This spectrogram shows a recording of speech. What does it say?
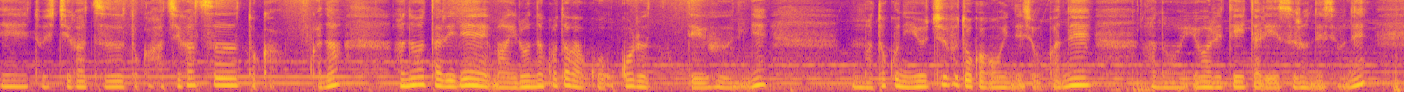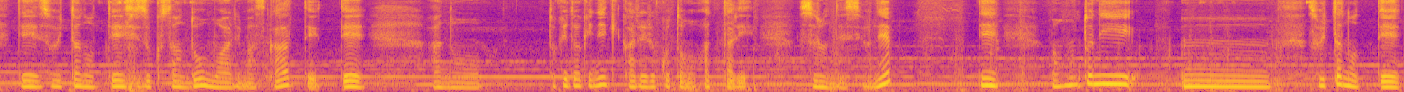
えーと、7月とか8月とかかな？あの辺りで、まあ、いろんなことがこう起こるっていう風にね、まあ、特に YouTube とかが多いんでしょうかねあの言われていたりするんですよね。でそういったのって「しずくさんどう思われますか?」って言ってあの時々ね聞かれることもあったりするんですよね。で、まあ、本当にうーんそういったのって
